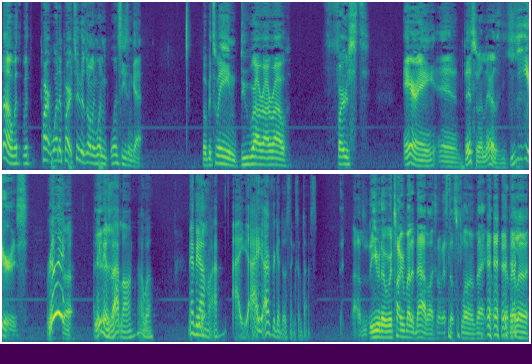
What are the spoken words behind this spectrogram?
no, with with part one and part two, there's only one one season gap. But between Durarara first airing and this one, there was years. Really? Uh, I think it was that long. Oh well. Maybe Yeah. I'm wrong. I, I I forget those things sometimes. Uh, even though we're talking about it now, like so that stuff's flowing back. I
